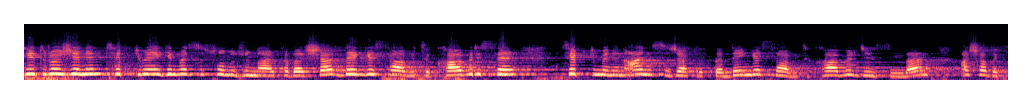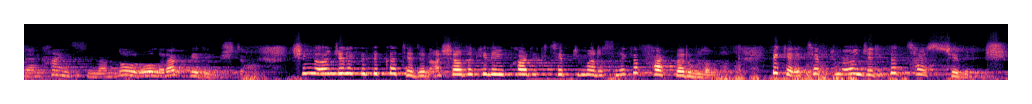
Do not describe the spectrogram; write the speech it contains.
hidrojenin tepkimeye girmesi sonucunda arkadaşlar denge sabiti K1 ise tepkimenin aynı sıcaklıkta denge sabiti K1 cinsinden aşağıdakilerin hangisinden doğru olarak verilmiştir. Şimdi öncelikle dikkat edin aşağıdaki ile yukarıdaki tepkime arasındaki farkları bulalım. Bir kere tepkime öncelikle ters çevirmiş.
